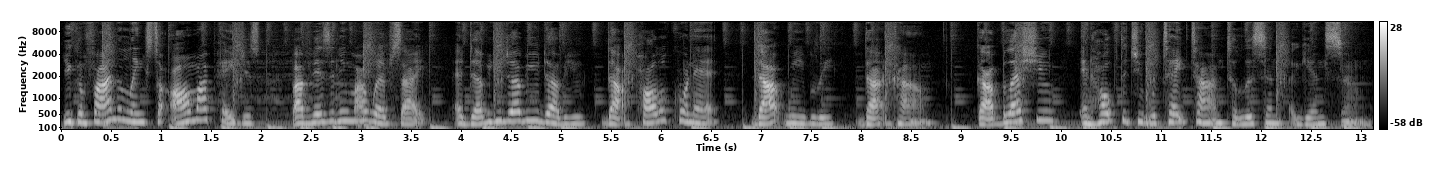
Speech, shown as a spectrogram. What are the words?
You can find the links to all my pages by visiting my website at www.paulacornett.weebly.com. God bless you and hope that you will take time to listen again soon.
